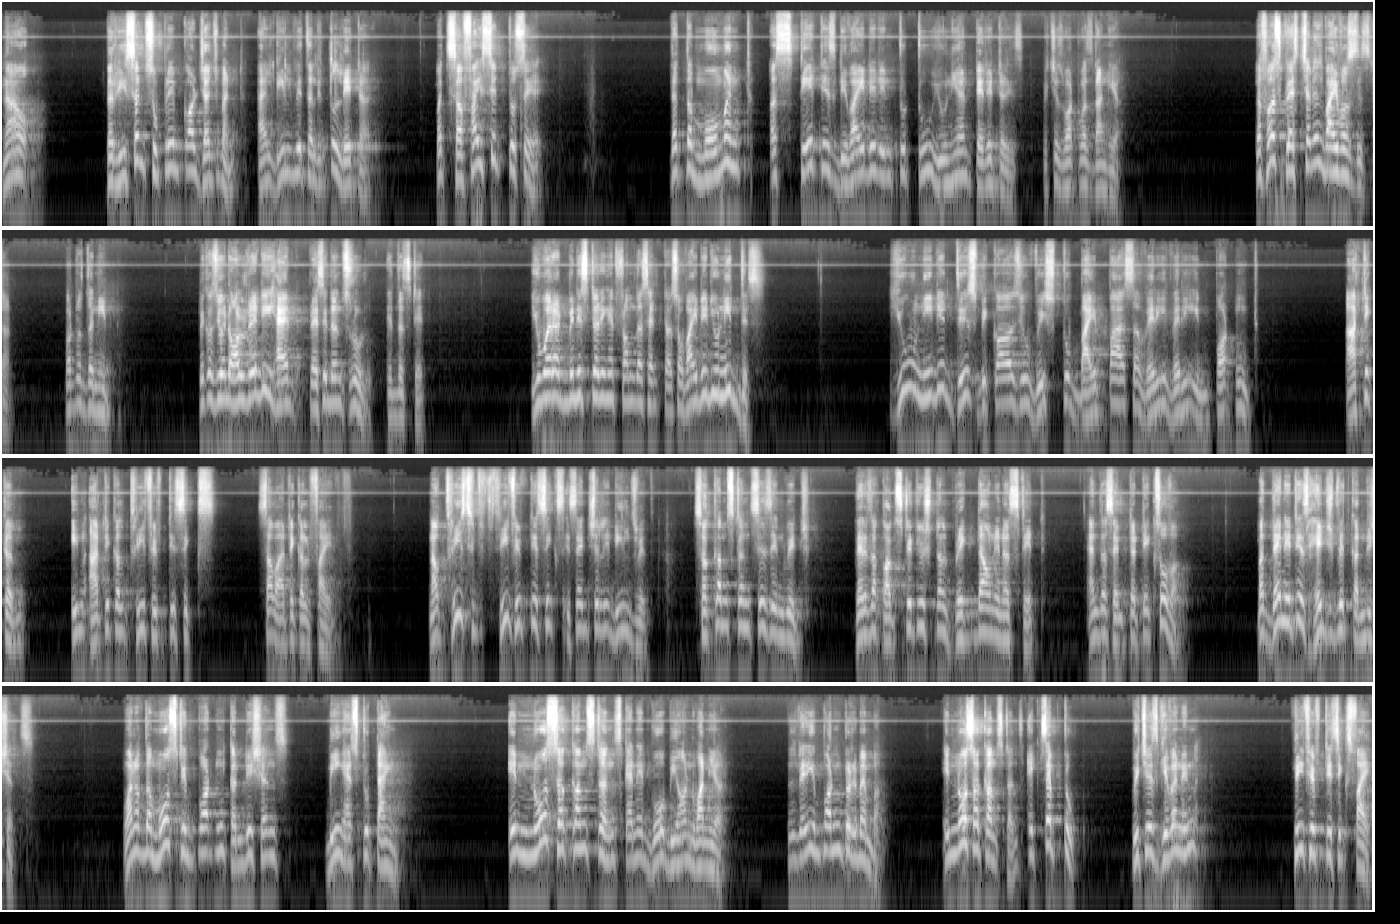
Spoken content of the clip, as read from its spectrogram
Now, the recent Supreme Court judgment I'll deal with a little later, but suffice it to say that the moment a state is divided into two union territories, which is what was done here, the first question is why was this done? What was the need? Because you had already had president's rule in the state. You were administering it from the center. So why did you need this? You needed this because you wished to bypass a very, very important article in Article 356, sub Article 5. Now, 356 essentially deals with circumstances in which there is a constitutional breakdown in a state and the center takes over. But then it is hedged with conditions. One of the most important conditions being as to time. In no circumstance can it go beyond one year. This is very important to remember. In no circumstance, except two, which is given in 356.5.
